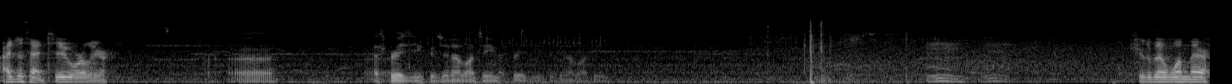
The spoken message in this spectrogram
I just had two earlier. Uh, that's crazy because you're not my team. Should have been one there.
